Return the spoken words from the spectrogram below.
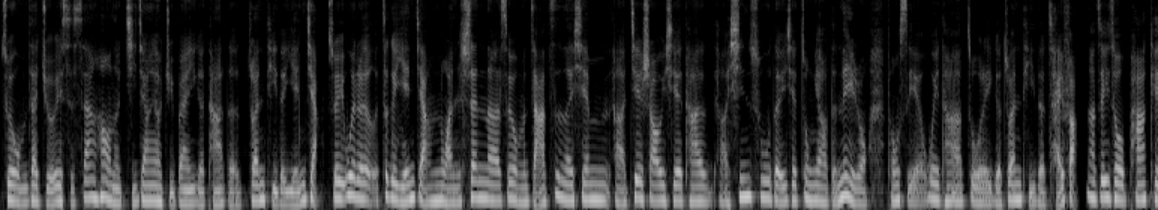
所以我们在九月十三号呢，即将要举办一个他的专题的演讲。所以为了这个演讲暖身呢，所以我们杂志呢先啊介绍一些他啊新书的一些重要的内容，同时也为他做了一个专题的采访。那这一周 park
